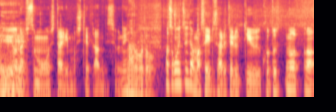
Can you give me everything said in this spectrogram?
いうようなええ質問をしたりもしてたんですよね。なるほど。まあ、そこについてはまあ整理されてるっていうことのあ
